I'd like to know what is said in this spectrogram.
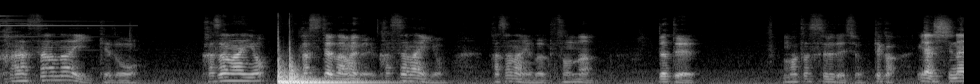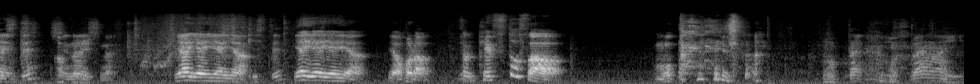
貸さないけど貸さないよ。貸しちゃダメだよ。貸さないよ。貸さないよ。だってそんなだってまたするでしょ。てかいやしない。消して。しないしない。いやいやいや。いや消して。いやいやいやいや。いやほらそれ消すとさもったいないじゃん。もったいもったいない。もっ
